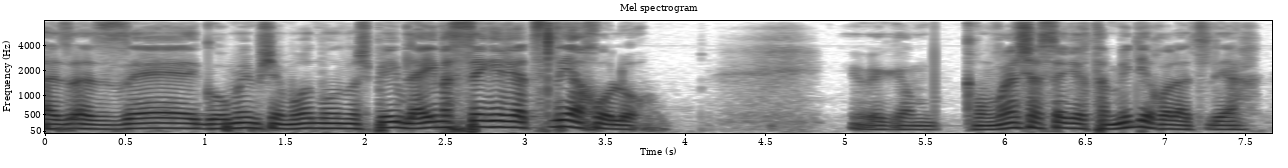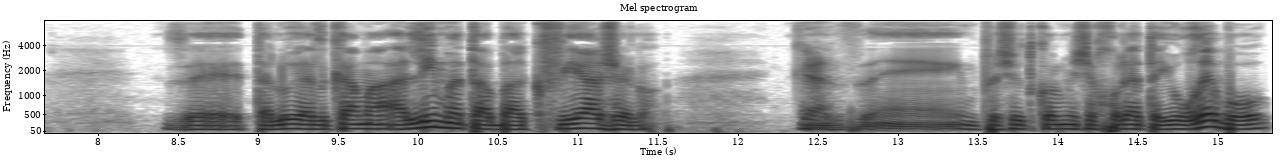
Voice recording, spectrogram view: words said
אז, אז זה גורמים שמאוד מאוד משפיעים להאם הסגר יצליח או לא. וגם כמובן שהסגר תמיד יכול להצליח, זה תלוי על כמה אלים אתה בכפייה שלו. כן. אז אה, אם פשוט כל מי שחולה אתה יורה בו,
